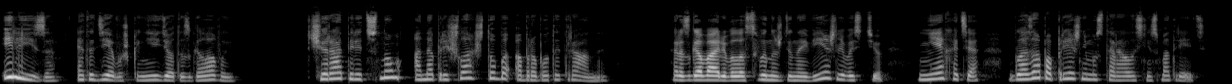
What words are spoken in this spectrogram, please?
И Лиза, эта девушка, не идет из головы. Вчера перед сном она пришла, чтобы обработать раны. Разговаривала с вынужденной вежливостью, нехотя, глаза по-прежнему старалась не смотреть.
